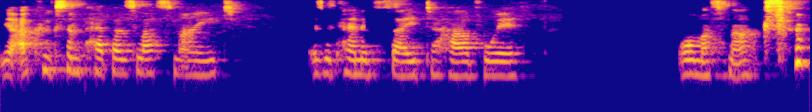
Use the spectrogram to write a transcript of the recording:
yeah. I cooked some peppers last night as a kind of side to have with all my snacks.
